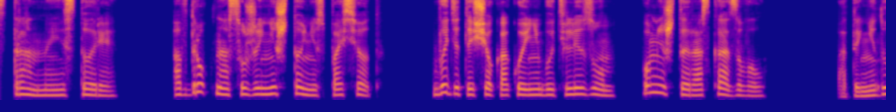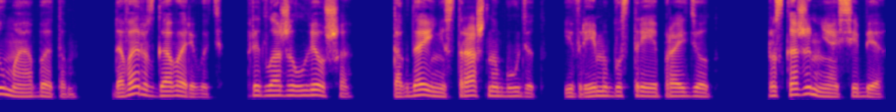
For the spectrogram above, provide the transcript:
Странная история. А вдруг нас уже ничто не спасет? Выйдет еще какой-нибудь лизун. Помнишь, ты рассказывал? А ты не думай об этом. Давай разговаривать, предложил Лёша. Тогда и не страшно будет, и время быстрее пройдет. Расскажи мне о себе.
